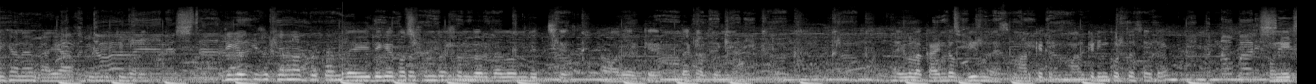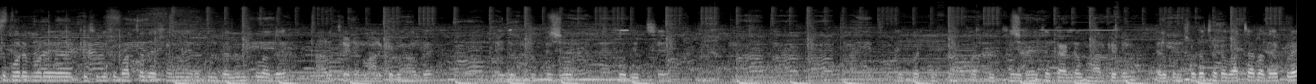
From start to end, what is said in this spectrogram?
এইখানে ভাইয়া আইসক্রিম বিক্রি করে? এদিকেও কিছু খেলনার দোকান। এইদিকে কত সুন্দর সুন্দর বেলুন দিচ্ছে আমাদেরকে দেখার জন্য। এগুলো kind of business marketing marketing করতেছে এটা। উনি একটু পরে পরে কিছু কিছু বাচ্চাদের সামনে এরকম বেলুন খোলা দেয় আর হচ্ছে এটা মার্কেটিং হবে। এই যে মুরব্বী ও দিচ্ছে। একবার দিচ্ছে আবার দিচ্ছে, এটা হচ্ছে কাইন্ড অফ মার্কেটিং এরকম ছোটো ছোটো বাচ্চারা দেখলে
